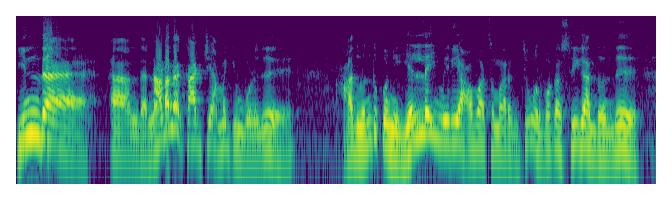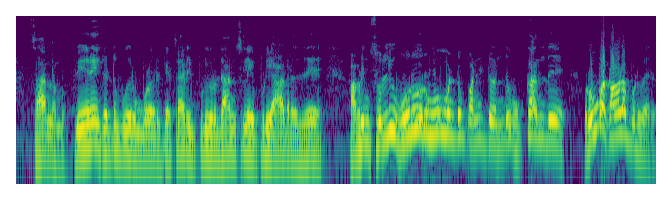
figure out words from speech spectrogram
இந்த அந்த நடன காட்சி அமைக்கும் பொழுது அது வந்து கொஞ்சம் எல்லை மீறிய ஆபாசமாக இருந்துச்சு. ஒரு பக்கம் ஸ்ரீகாந்த் வந்து சார் நம்ம பேரே கெட்டு போயிடும் போல இருக்கே சார். இப்படி ஒரு டான்ஸில் எப்படி ஆடுறது? அப்படின்னு சொல்லி ஒரு ஒரு மூமெண்ட்டும் பண்ணிட்டு வந்து உட்காந்து ரொம்ப கவலைப்படுவார்.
